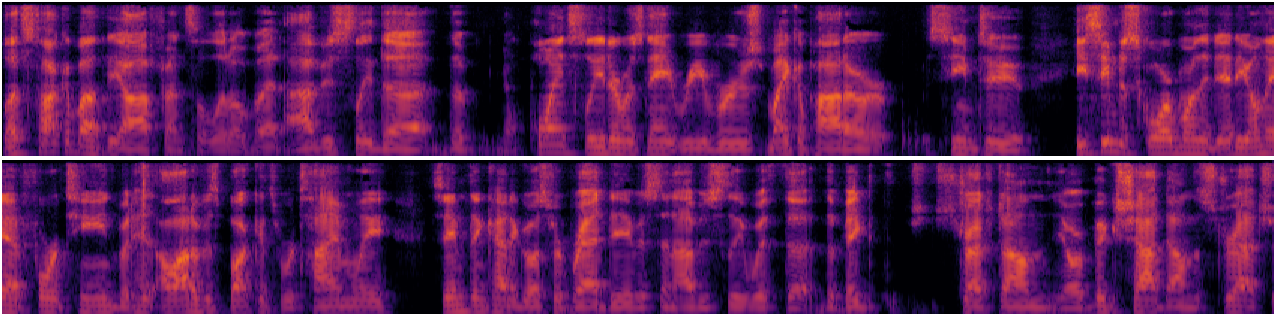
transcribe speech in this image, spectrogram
Let's talk about the offense a little bit. Obviously, the the you know, points leader was Nate Reuvers. Micah Potter seemed to he seemed to score more than he did. He only had 14, but hit, a lot of his buckets were timely. Same thing kind of goes for Brad Davison, obviously with the the big stretch down, know, big shot down the stretch.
